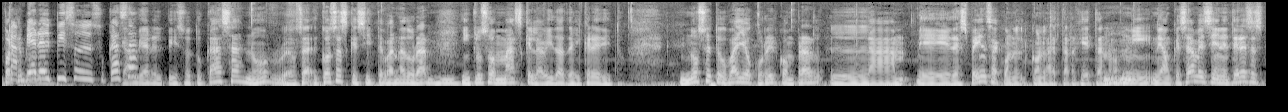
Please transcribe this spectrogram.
cambiar el piso de su casa. Cambiar el piso de tu casa, ¿no? O sea, cosas que sí te van a durar, incluso más que la vida del crédito. No se te vaya a ocurrir comprar la eh, despensa con, con la tarjeta, ¿no? ni, ni, aunque sea sin intereses,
